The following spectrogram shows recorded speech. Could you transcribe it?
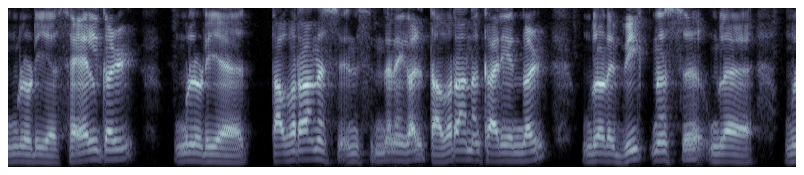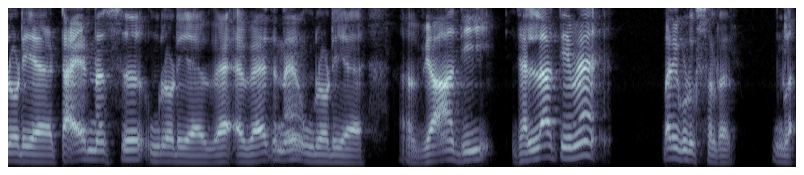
உங்களுடைய செயல்கள் உங்களுடைய தவறான சி- சிந்தனைகள் தவறான காரியங்கள் உங்களுடைய வீக்னஸ்ஸு உங்களை உங்களுடைய டயர்ட்னஸ்ஸு உங்களுடைய வே வேதனை உங்களுடைய வியாதி இது எல்லாத்தையுமே பலி கொடுக்க சொல்கிறார் உங்களை.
